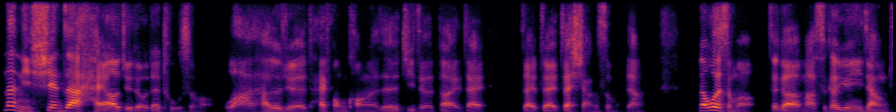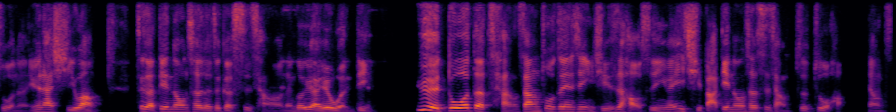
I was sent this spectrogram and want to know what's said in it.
那你现在还要觉得我在图什么？哇，他就觉得太疯狂了。这些记者到底在在在在想什么？这样，那为什么这个马斯克愿意这样做呢？因为他希望这个电动车的这个市场哦能够越来越稳定，越多的厂商做这件事情其实是好事，因为一起把电动车市场做做好这样子。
